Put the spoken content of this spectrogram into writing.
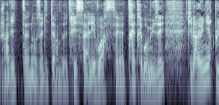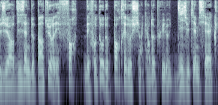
J'invite nos auditeurs et auditrices à aller voir ce très très beau musée qui va réunir plusieurs dizaines de peintures et des, des photos de portraits de chiens, car depuis le XVIIIe siècle,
